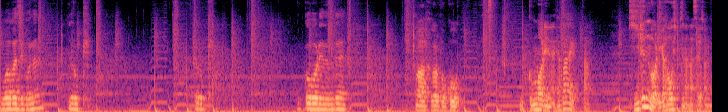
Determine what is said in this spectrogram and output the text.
모아가지고는 이렇게 이렇게 묶어버리는데 와 그걸 보고 묶은 머리는 해봐야겠다. 기른 머리가 하고 싶진 않았어요 저는.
